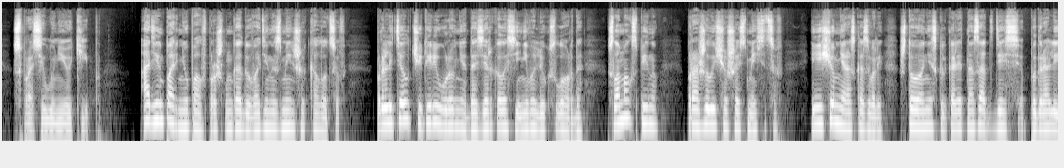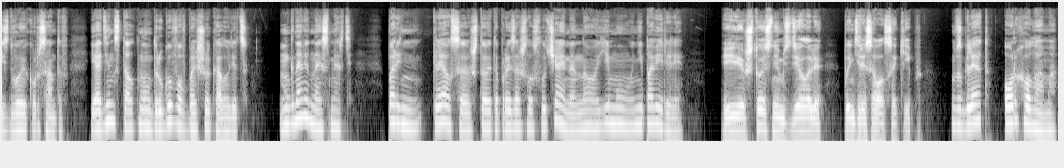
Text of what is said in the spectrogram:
— спросил у нее Кип. «Один парень упал в прошлом году в один из меньших колодцев. Пролетел четыре уровня до зеркала синего люкс-лорда. Сломал спину. Прожил еще шесть месяцев. И еще мне рассказывали, что несколько лет назад здесь подрались двое курсантов, и один столкнул другого в большой колодец. Мгновенная смерть. Парень клялся, что это произошло случайно, но ему не поверили. «И что с ним сделали?» — поинтересовался Кип. «Взгляд Орхолама».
